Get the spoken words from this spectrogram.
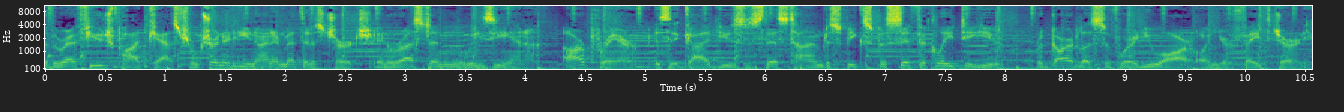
to the Refuge podcast from Trinity United Methodist Church in Ruston, Louisiana. Our prayer is that God uses this time to speak specifically to you, regardless of where you are on your faith journey.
